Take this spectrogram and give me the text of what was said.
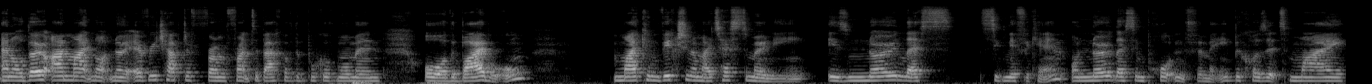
And although I might not know every chapter from front to back of the Book of Mormon or the Bible, my conviction and my testimony is no less significant or no less important for me because it's my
